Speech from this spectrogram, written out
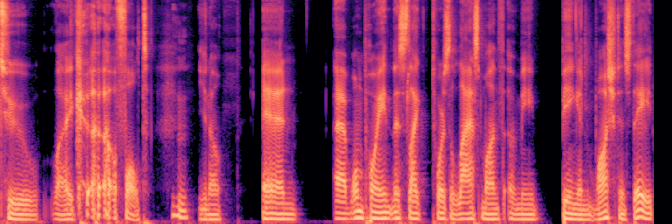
to like a fault, Mhm. you know. And at one point, this like towards the last month of me being in Washington State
